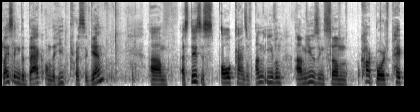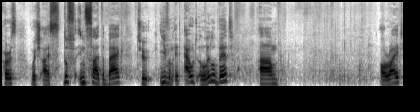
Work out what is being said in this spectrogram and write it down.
Placing the bag on the heat press again. Um, as this is all kinds of uneven, I'm using some cardboard papers which I stuff inside the bag to even it out a little bit. Um, all right,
